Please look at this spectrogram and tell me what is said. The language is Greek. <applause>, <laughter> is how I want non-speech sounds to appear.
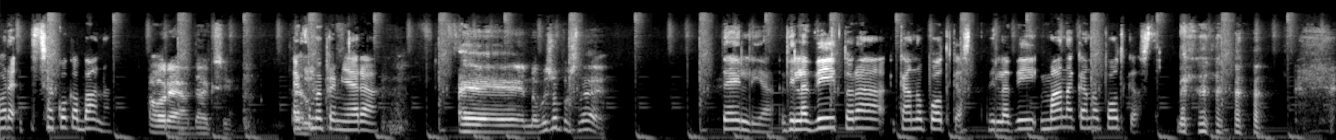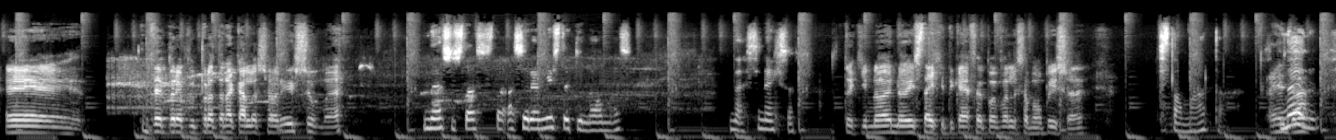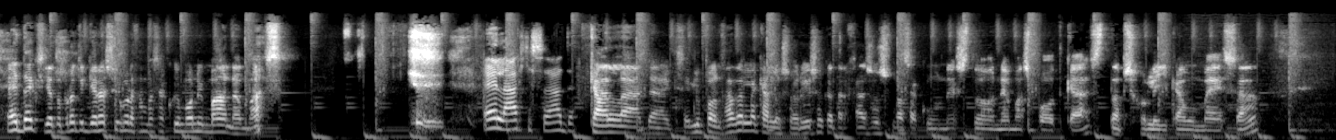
Ωραία, τη ακούω καμπάνα. Ωραία, εντάξει. Έχουμε πρεμιέρα. Ε, νομίζω πως ναι. Τέλεια. Δηλαδή τώρα κάνω podcast. Δηλαδή, μάνα κάνω podcast. <laughs> ε, δεν πρέπει πρώτα να καλωσορίσουμε. Ναι, σωστά, σωστά. Ας ηρεμήσει το κοινό μας. Ναι, συνέχισε. Το κοινό εννοείς τα ηχητικά εφέ που έβαλες από πίσω, ε; Σταμάτα. Ε, ναι. ε, εντάξει, για τον πρώτο καιρό σίγουρα θα μας ακούει μόνο η μάνα μας. <laughs> Έλα, άρχισε, άντε. Καλά, εντάξει. Λοιπόν, θα ήθελα να καλωσορίσω καταρχάς όσους μας ακούνε στο νέο μας podcast, τα ψυχολογικά μου μέσα.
